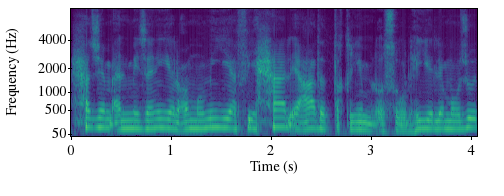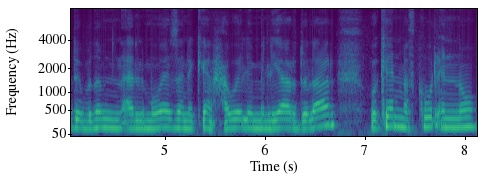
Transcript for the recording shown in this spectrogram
حجم الميزانية العمومية في حال إعادة تقييم الأصول. هي اللي موجودة بضمن الموازنة كان حوالي مليار دولار وكان مذكور أنه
